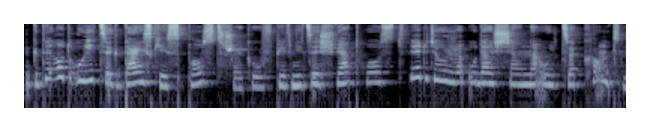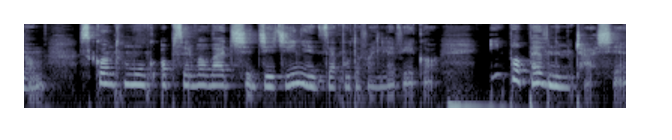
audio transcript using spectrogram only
Gdy od ulicy Gdańskiej spostrzegł w piwnicy światło, stwierdził, że uda się na ulicę Kątną, skąd mógł obserwować dziedziniec zabudowań Lewiego. I po pewnym czasie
